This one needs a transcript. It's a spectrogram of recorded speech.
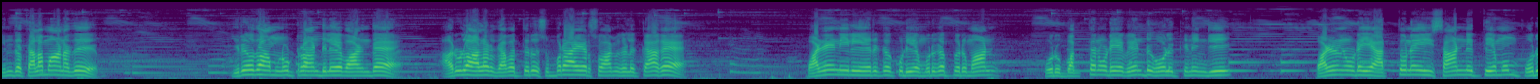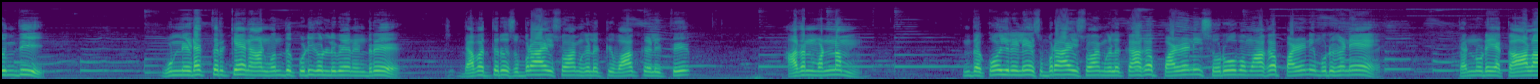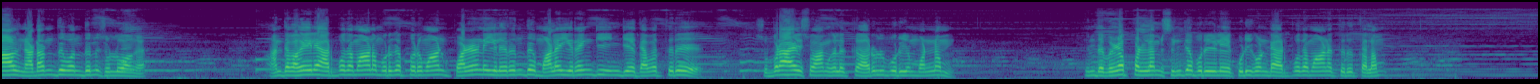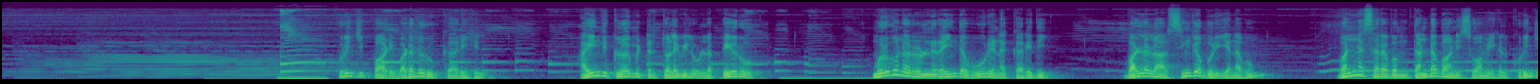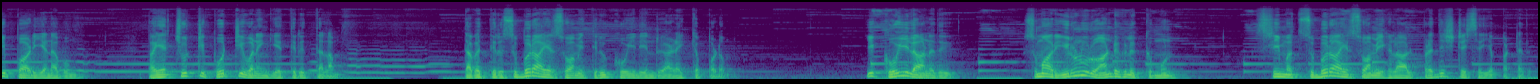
இந்த தலமானது இருபதாம் நூற்றாண்டிலே வாழ்ந்த அருளாளர் தவத்திரு சுப்பராயர் சுவாமிகளுக்காக பழனியிலே இருக்கக்கூடிய முருகப்பெருமான் ஒரு பக்தனுடைய வேண்டுகோளுக்கிணங்கி பழனுடைய அத்துணை சாநித்தியமும் பொருந்தி உன்னிடத்திற்கே நான் வந்து குடிகொள்ளுவேன் என்று தவத்திரு சுப்பராய சுவாமிகளுக்கு வாக்களித்து அதன் வண்ணம் இந்த கோயிலிலே சுப்பராய சுவாமிகளுக்காக பழனி சொரூபமாக பழனி முருகனே தன்னுடைய காலால் நடந்து வந்துன்னு சொல்லுவாங்க. அந்த வகையில் அற்புதமான முருகப்பெருமான் பழனியிலிருந்து மலை இறங்கி இங்கே தவத்திரு சுப்பராய சுவாமிகளுக்கு அருள் புரியும் வண்ணம் இந்த விழப்பள்ளம் சிங்கபுரியிலே குடிகொண்ட அற்புதமான திருத்தலம். குறிஞ்சிப்பாடி வடலூருக்கு அருகில் ஐந்து கிலோமீட்டர் தொலைவில் உள்ள பேரூர் முருகன் அருள் நிறைந்த ஊர் என கருதி வள்ளலார் சிங்கபுரி எனவும் வண்ணசரபம் தண்டபாணி சுவாமிகள் குறிஞ்சிப்பாடி எனவும் பெயர் சுற்றி போற்றி வணங்கிய திருத்தலம். தவத்திரு சுப்பராயர் சுவாமி திருக்கோயில் என்று அழைக்கப்படும். இக்கோயிலானது சுமார் இருநூறு ஆண்டுகளுக்கு முன் ஸ்ரீமத் சுப்பராயர் சுவாமிகளால் பிரதிஷ்டை செய்யப்பட்டது.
